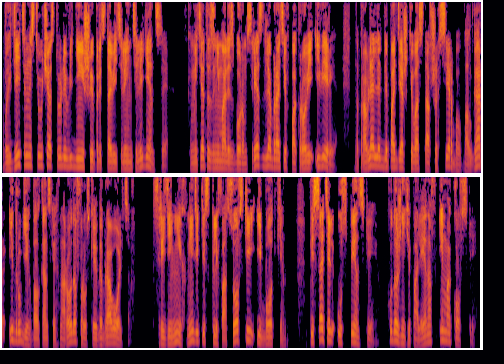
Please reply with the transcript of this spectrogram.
В их деятельности участвовали виднейшие представители интеллигенции. Комитеты занимались сбором средств для братьев по крови и вере, направляли для поддержки восставших сербов, болгар и других балканских народов русских добровольцев. Среди них медики Склифосовский и Боткин, писатель Успенский, художники Поленов и Маковский.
